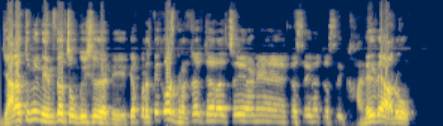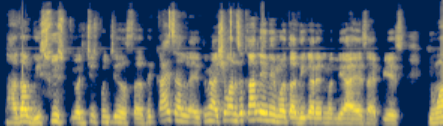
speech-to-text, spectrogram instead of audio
ज्याला तुम्ही नेमता चौकशीसाठी त्या प्रत्येकावर भ्रष्टाचाराचे आणि कसले ना कसले घाणेरडे आरोप दहा दहा वीस वीस पंचवीस पंचवीस असतात हे काय चाललंय? तुम्ही अशी माणसं का नाही नेमत अधिकाऱ्यांमधली I S I P S किंवा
